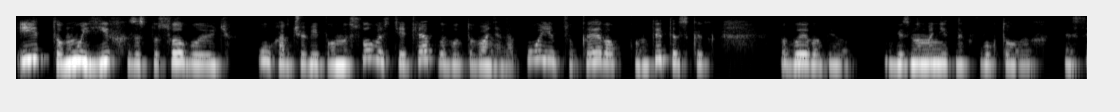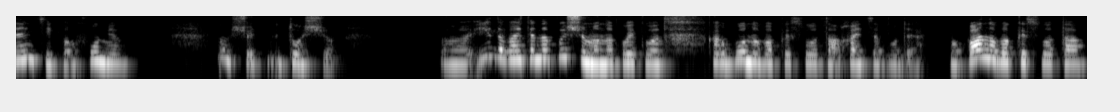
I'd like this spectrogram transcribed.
і тому їх застосовують у харчовій промисловості для приготування напоїв, цукерок, кондитерських виробів, різноманітних фруктових есенцій, парфумів, ну, що, тощо. Е, І давайте напишемо, наприклад, карбонова кислота, хай це буде пропанова кислота,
